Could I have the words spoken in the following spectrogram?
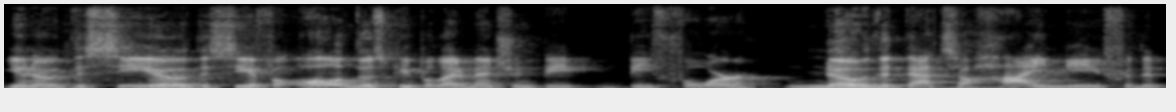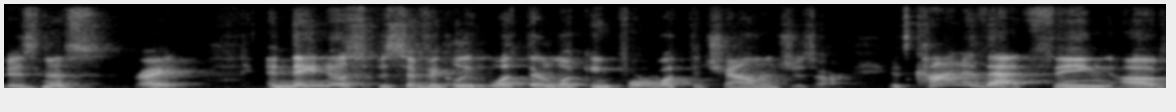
You know, the CEO, the CFO, all of those people that I mentioned be, before know that that's a high need for the business, right? And they know specifically what they're looking for, what the challenges are. It's kind of that thing of,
